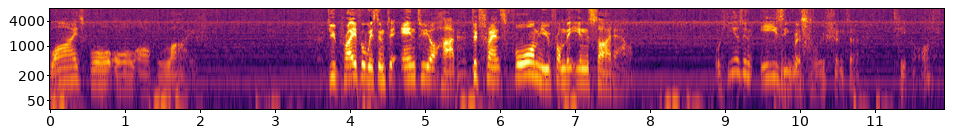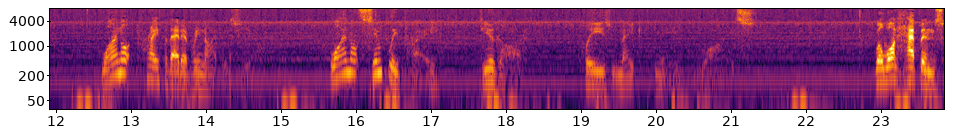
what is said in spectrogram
wise for all of life? Do you pray for wisdom to enter your heart, to transform you from the inside out? Well, here's an easy resolution to tick off. why not pray for that every night this year? Why not simply pray, Dear God, please make me wise? Well, what happens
